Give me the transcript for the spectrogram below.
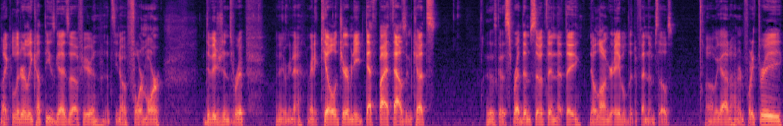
like literally cut these guys off here. That's you know four more divisions rip. We're gonna we're gonna kill Germany death by a thousand cuts. It's gonna spread them so thin that they no longer able to defend themselves. Oh my god, 143.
